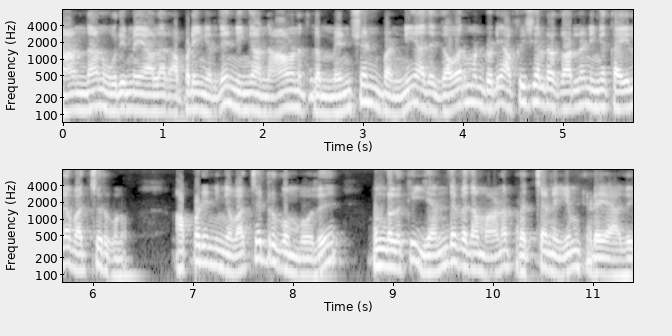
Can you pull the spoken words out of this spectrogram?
நான் தான் உரிமையாளர் அப்படிங்கிறது நீங்கள் அந்த ஆவணத்தில் மென்ஷன் பண்ணி அது கவர்மெண்ட்டுடைய அஃபிஷியல் ரெக்கார்டில் நீங்கள் கையில் வச்சுருக்கணும். அப்படி நீங்கள் வச்சிட்ருக்கும்போது உங்களுக்கு எந்த விதமான பிரச்சனையும் கிடையாது.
